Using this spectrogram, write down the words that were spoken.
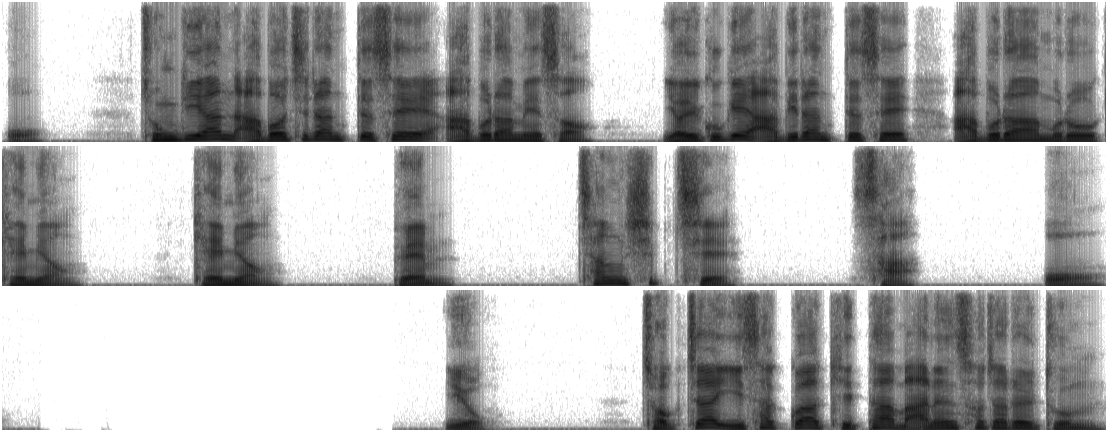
5. 존귀한 아버지란 뜻의 아브람에서 열국의 아비란 뜻의 아브라함으로 개명. 개명. 됨. 창 17 4 5 6. 적자 이삭과 기타 많은 서자를 둠.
